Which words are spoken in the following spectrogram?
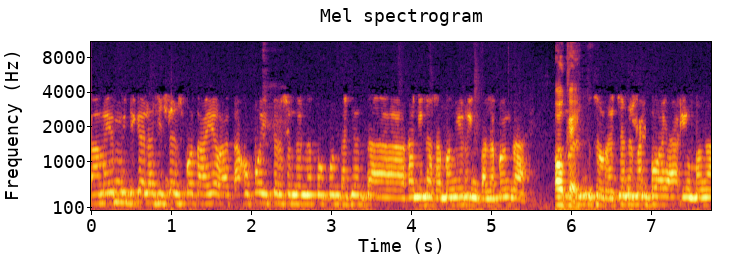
ah, may medical assistance po tayo at ako po ay personal na pupunta dyan sa kanila sa Mangiring, Palabanga. Okay. So, at yan naman po ay aking mga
